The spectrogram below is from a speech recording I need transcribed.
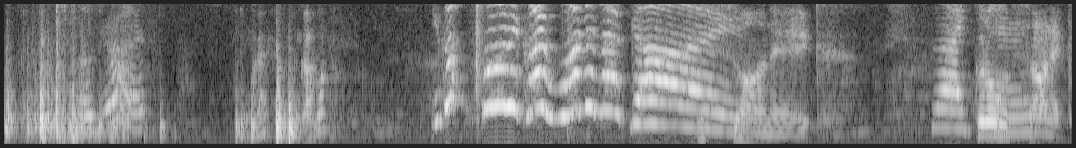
Yep. Close your eyes. Okay, I got one. You got Sonic! I wanted that guy! Sonic. Like Good old. Sonic.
